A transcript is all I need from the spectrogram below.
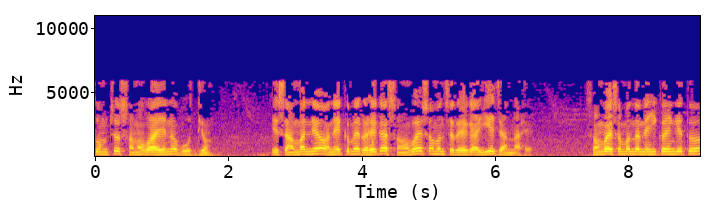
तुम च समवाय न बोध्यम। ये सामान्य अनेक में रहेगा, समवाय संबंध से रहेगा, ये जानना है। समवाय संबंध नहीं कहेंगे तो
